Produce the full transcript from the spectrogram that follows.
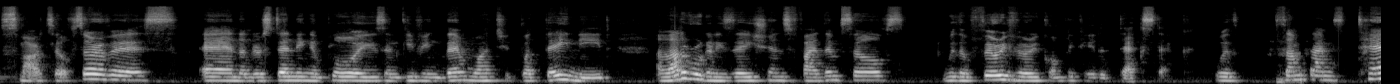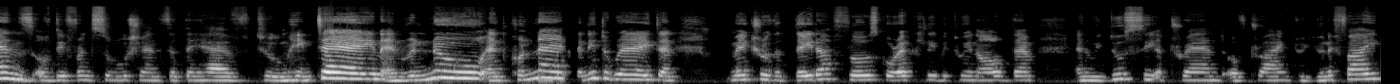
smart self-service and understanding employees and giving them what you, what they need a lot of organizations find themselves with a very very complicated tech stack with. Sometimes tens of different solutions that they have to maintain and renew and connect and integrate and make sure that data flows correctly between all of them And we do see a trend of trying to unify,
